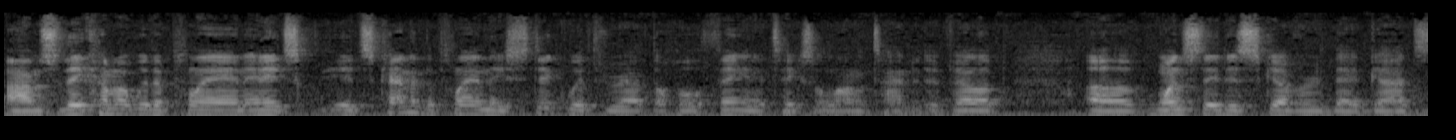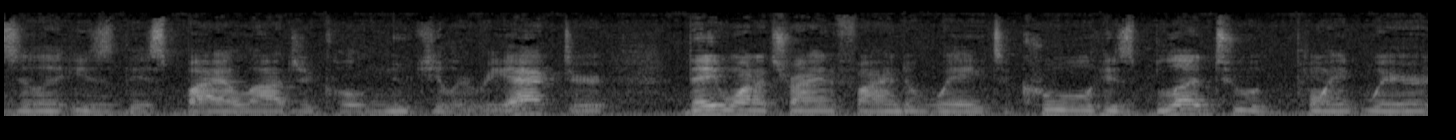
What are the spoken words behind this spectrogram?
Um, so they come up with a plan, and it's it's kind of the plan they stick with throughout the whole thing, and it takes a long time to develop. Uh, once they discovered that Godzilla is this biological nuclear reactor, they want to try and find a way to cool his blood to a point where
